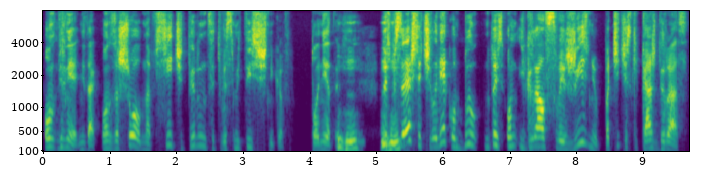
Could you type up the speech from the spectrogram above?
он, вернее, не так, он зашел на все 14 восьмитысячников планеты. Угу. То есть, представляешь себе, человек, он был, ну, то есть, он играл своей жизнью практически каждый раз.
